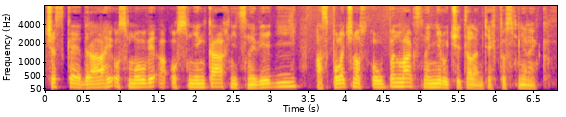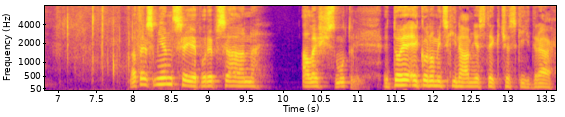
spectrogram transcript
České dráhy o smlouvě a o směnkách nic nevědí a společnost OpenMax není ručitelem těchto směnek. Na té směnce je podepsán Aleš Smutný. To je ekonomický náměstek českých drah.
